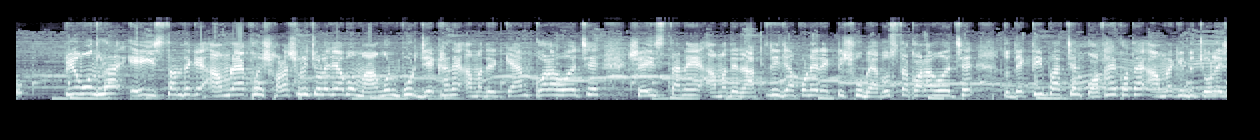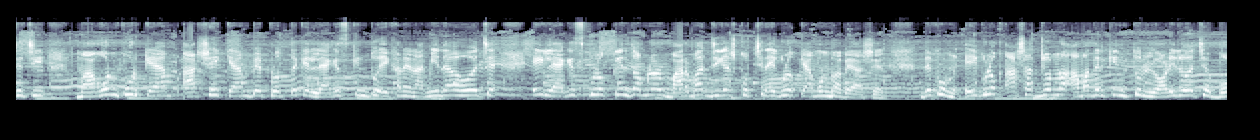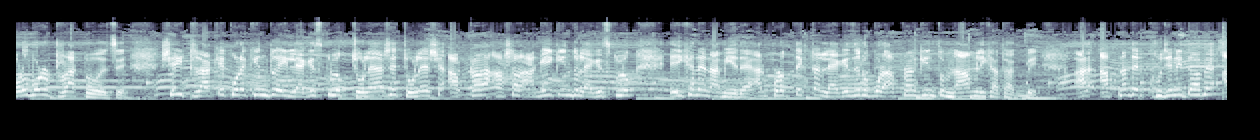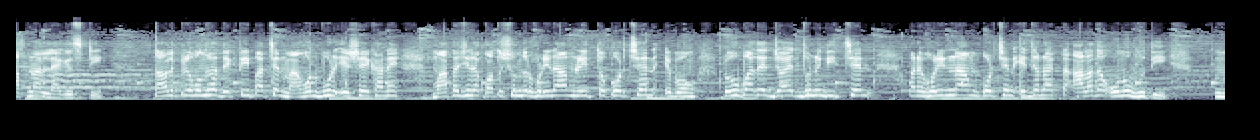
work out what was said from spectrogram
প্রিয় বন্ধুরা, এই স্থান থেকে আমরা এখন সরাসরি চলে যাব মাঙ্গনপুর, যেখানে আমাদের ক্যাম্প করা হয়েছে। সেই স্থানে আমাদের রাত্রি যাপনের একটি সুব্যবস্থা করা হয়েছে। তো দেখতেই পাচ্ছেন, কথায় কথায় আমরা কিন্তু চলে এসেছি মাগনপুর ক্যাম্প, আর সেই ক্যাম্পে প্রত্যেকের ল্যাগেজ কিন্তু এখানে নামিয়ে দেওয়া হয়েছে। এই ল্যাগেজগুলো কিন্তু আপনারা বারবার জিজ্ঞাসা করছেন, এগুলো কেমনভাবে আসেন দেখুন, এইগুলো আসার জন্য আমাদের কিন্তু লরি রয়েছে, বড় বড় ট্রাক রয়েছে। সেই ট্রাকে করে কিন্তু এই ল্যাগেজগুলো চলে আসে, চলে এসে আপনারা আসার আগেই কিন্তু ল্যাগেজগুলো এইখানে নামিয়ে দেয়। আর প্রত্যেকটা ল্যাগেজের উপর আপনার কিন্তু নাম লেখা থাকবে। আর আপনাদের খুঁজে নিতে হবে আপনার ল্যাগেজটি তাহলে প্রিয় বন্ধুরা, দেখতেই পাচ্ছেন, মাঙ্গনপুর এসে এখানে মাতাজিরা কত সুন্দর হরিনাম নৃত্য করছেন এবং প্রভুপাদের জয়ধ্বনি দিচ্ছেন মানে হরিনাম করছেন। এর জন্য একটা আলাদা অনুভূতি।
